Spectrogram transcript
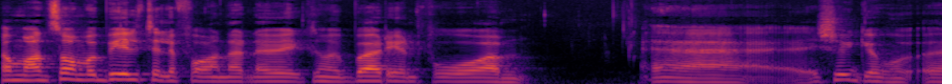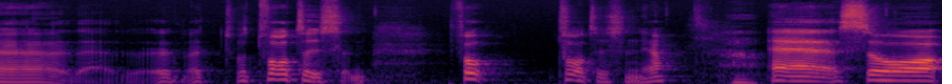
Om man sa mobiltelefoner när vi liksom i början på eh, 20, eh, 2000, få- 2000 ja. Eh, så,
